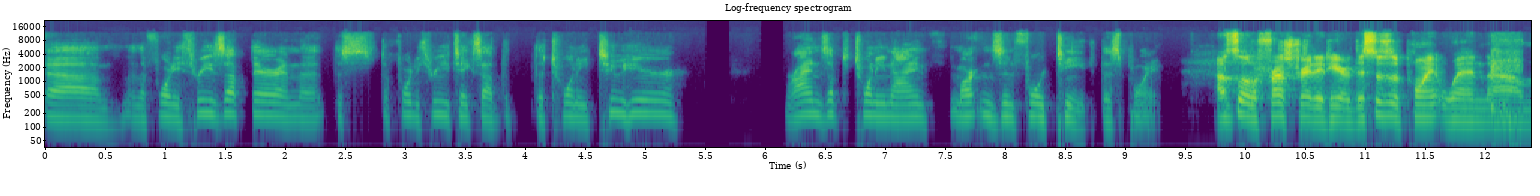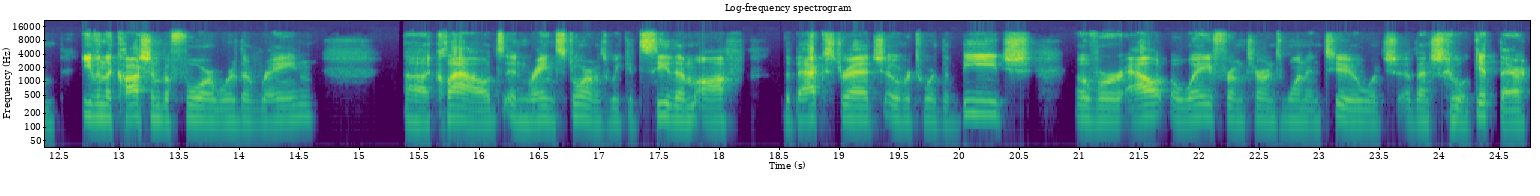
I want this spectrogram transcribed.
Um, and the 43 is up there, and the this, the 43 takes out the, the 22 here. Ryan's up to 29th. Martin's in 14th at this point. I was a little frustrated here. This is a point when um, even the caution before were the rain uh, clouds and rainstorms. We could see them off the backstretch over toward the beach, over out away from turns one and two, which eventually we'll get there.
